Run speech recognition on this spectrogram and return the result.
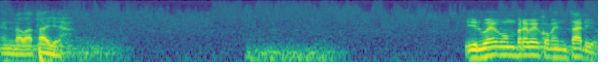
en la batalla. Y luego un breve comentario.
